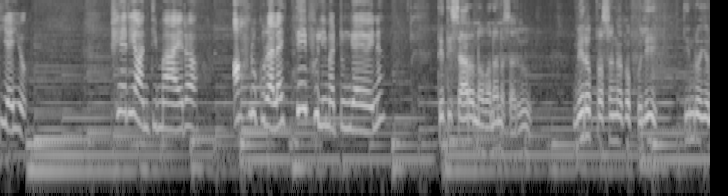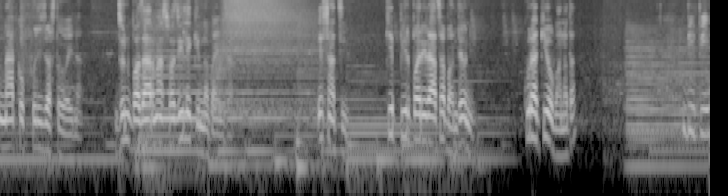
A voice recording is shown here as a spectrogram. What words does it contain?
यही हो। फेरि अन्तिममा आएर आफ्नो कुरालाई त्यही फुलीमा टुङ्ग्यायो होइन? त्यति साह्रो नभन न सरू। मेरो प्रसङ्गको फुली तिम्रो यो नाकको फुली जस्तो होइन। जुन बजारमा सजिलै किन्न पाइन्छ। ए साँच्ची के पिर परिरहेछ भन्थ्यौ नि? कुरा के हो भन त? बिपिन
